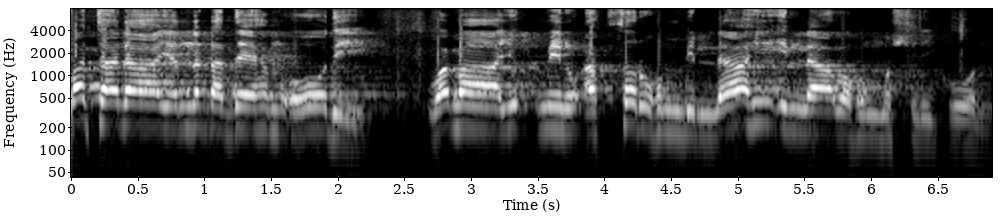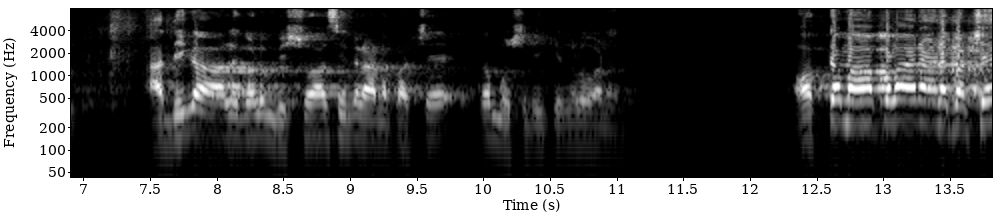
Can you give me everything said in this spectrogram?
വതല എന്നിട്ട് അദ്ദേഹം ഓതി വമാ യുഅ്മിനു അക്സറുഹും ബില്ലാഹി ഇല്ലാ വഹും മുശ്രിക്കൂൻ അധിക ആളുകളും വിശ്വാസികളാണ് പക്ഷേ ഒക്കെ മുശ്രിക്കങ്ങളുമാണ് ഒക്കെ മാപ്പിളാരാണ് പക്ഷേ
